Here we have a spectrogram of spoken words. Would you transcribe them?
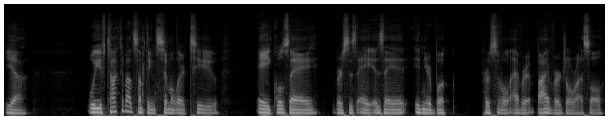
Yeah. Well, you've talked about something similar to A equals A versus A is A in your book, Percival Everett by Virgil Russell,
